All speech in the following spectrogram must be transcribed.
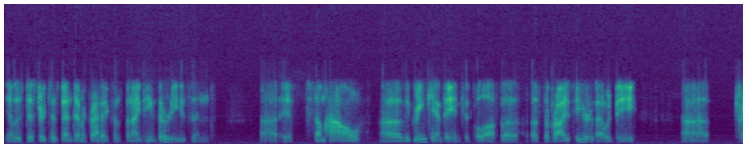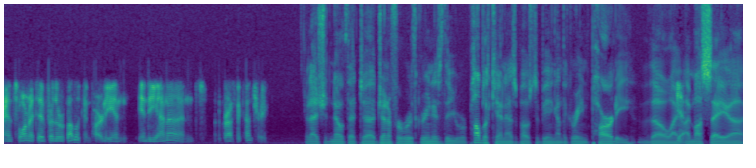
you know, this district has been Democratic since the 1930s, and uh, if somehow uh, the Green campaign could pull off a, a surprise here, that would be uh, transformative for the Republican Party in Indiana and across the country. And I should note that uh, Jennifer Ruth Green is the Republican as opposed to being on the Green Party, though I, yeah. I must say uh,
